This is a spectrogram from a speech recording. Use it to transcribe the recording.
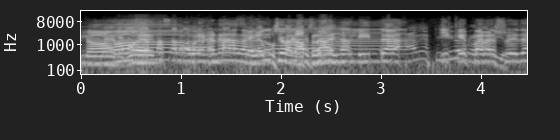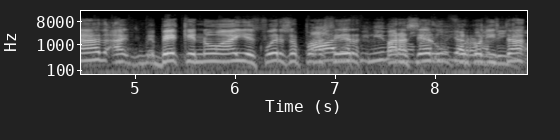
No, pasando bien para nada. He le dicho gusta que la playa. muy Ha linda y que para su edad ah, ve que no hay esfuerzos por Ha hacer para ser un futbolista.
